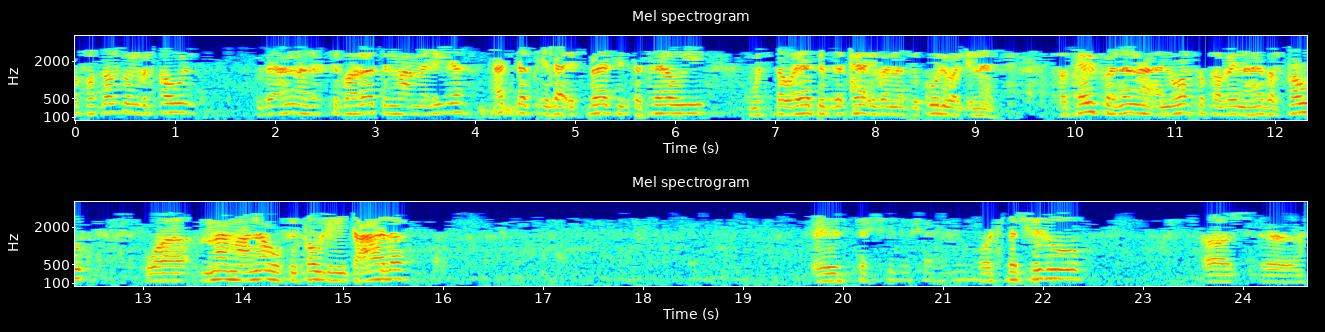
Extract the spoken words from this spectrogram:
تفضلتم بالقول بأن الاختبارات المعملية أدت إلى إثبات تساوي مستويات الذكاء بين الذكور والإناث. فكيف لنا أن نوفق بين هذا القول وما معناه في قوله تعالى استشهدوا شاهدين. واستشهدوا آه، آه،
